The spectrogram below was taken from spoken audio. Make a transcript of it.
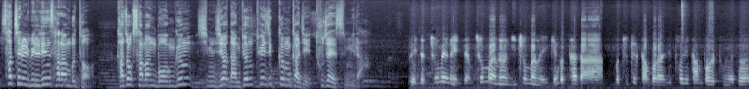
사채를 빌린 사람부터 가족 사망보험금, 심지어 남편 퇴직금까지 투자했습니다. 이제 처음에는 이제 천만 원, 이천만 원 이렇게 넣다가 뭐 주택 담보라든지 토지 담보를 통해서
